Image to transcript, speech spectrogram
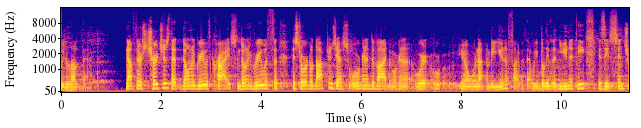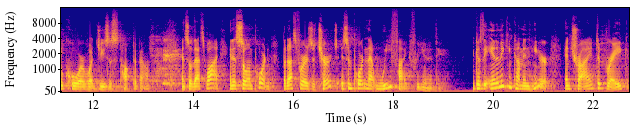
We love that. Now, if there's churches that don't agree with Christ and don't agree with the historical doctrines, yes, we're going to divide them. We're going to, we're, you know, we're not going to be unified with that. We believe that unity is the essential core of what Jesus talked about, and so that's why. And it's so important. But us, for as a church, it's important that we fight for unity, because the enemy can come in here and try to break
